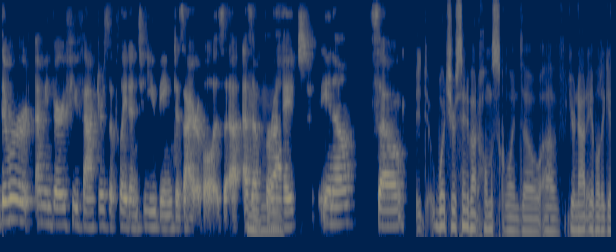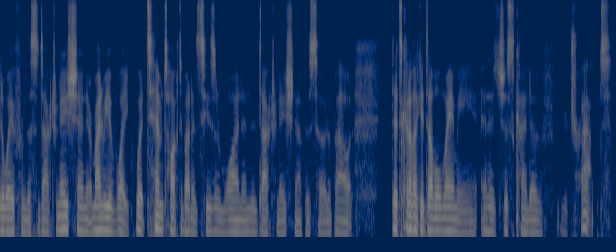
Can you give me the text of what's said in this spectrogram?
there were, I mean, very few factors that played into you being desirable as a as Mhm. a bride, you know. So It, what you're saying about homeschooling, though, of you're not able to get away from this indoctrination, it reminded me of like what Tim talked about in season one in the indoctrination episode about that's kind of like a double whammy, and it's just kind of you're trapped.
